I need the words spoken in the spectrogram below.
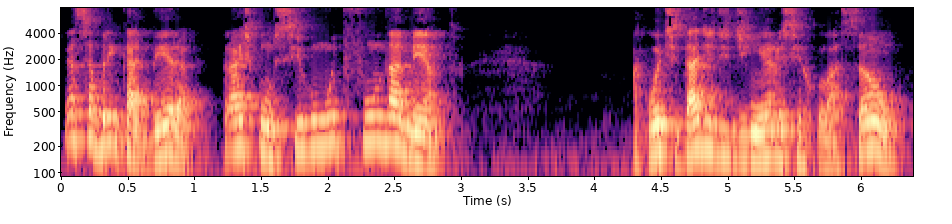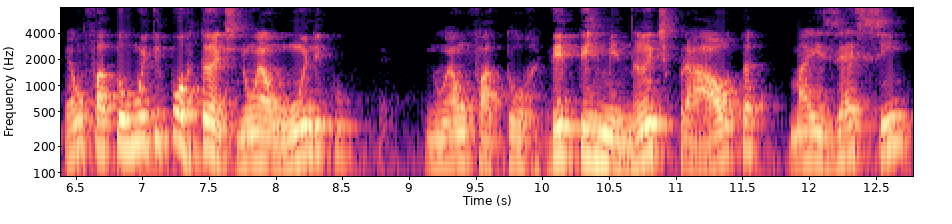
Essa brincadeira traz consigo muito fundamento. A quantidade de dinheiro em circulação é um fator muito importante, não é o único, não é um fator determinante para a alta, mas é sim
